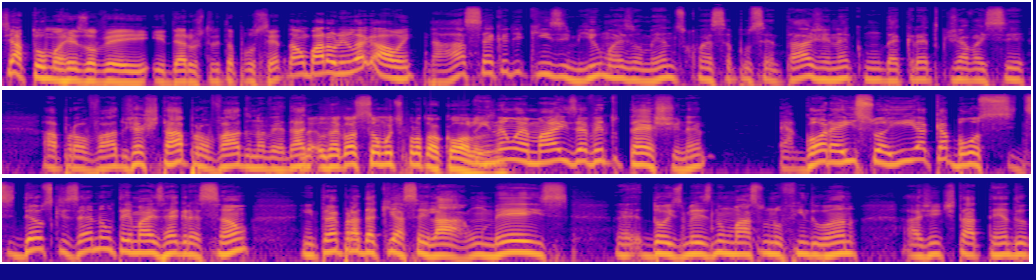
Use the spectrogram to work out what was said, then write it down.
se a turma resolver e der os 30%, dá um barulhinho legal, hein? Dá cerca de 15 mil, mais ou menos, com essa porcentagem, né? Com um decreto que já vai ser aprovado, já está aprovado, na verdade. O negócio são muitos protocolos. E né? não é mais evento teste, né? Agora é isso aí e acabou. Se, se, Deus quiser, não tem mais regressão. Então é para daqui a, sei lá, um mês, é, dois meses, no máximo no fim do ano, a gente está tendo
